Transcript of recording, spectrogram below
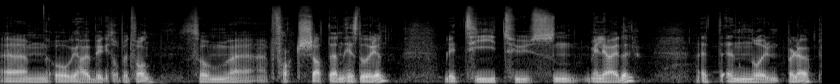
Ehm, og vi har jo bygget opp et fond som eh, fortsatt den historien blir 10 000 milliarder. Et enormt beløp.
